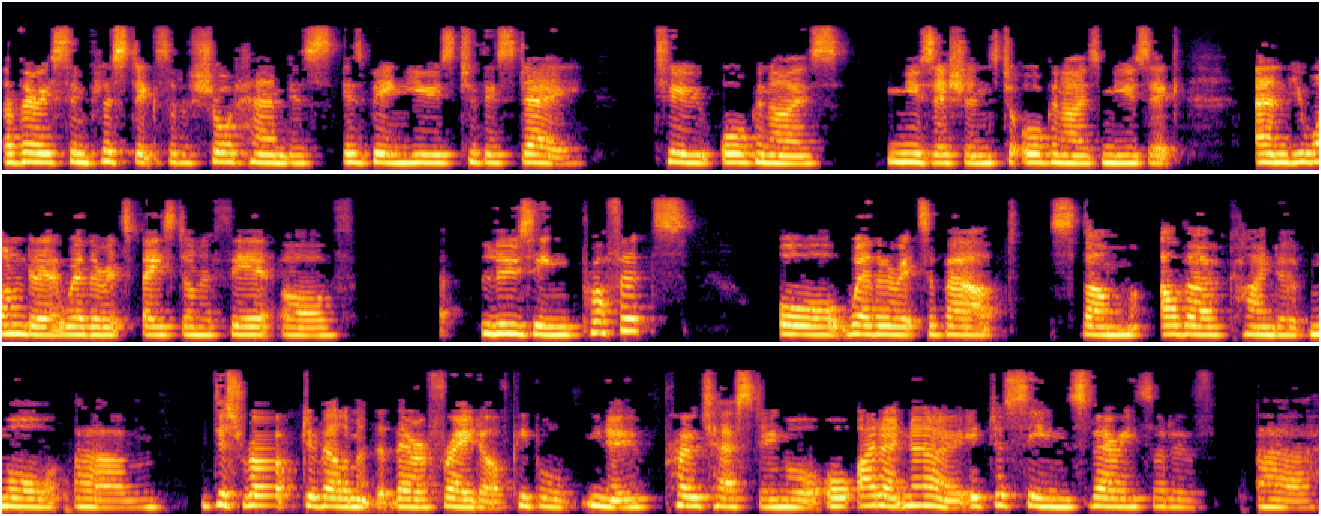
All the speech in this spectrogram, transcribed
a very simplistic sort of shorthand is is being used to this day to organize musicians to organize music and you wonder whether it's based on a fear of losing profits or whether it's about some other kind of more um, disruptive element that they're afraid of. People, you know, protesting or, or I don't know. It just seems very sort of. Uh,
